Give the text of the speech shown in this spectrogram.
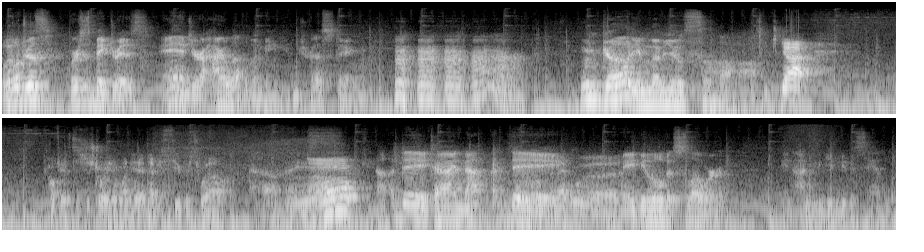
Little Driz versus Big Driz. And you're a higher level than me. Interesting. Wingardium Leviosa. What you got? Hopefully this just destroys you in one hit. That'd be super swell. Nope. Not a day, Ty. Not a day. it would. Maybe a little bit slower. And I'm gonna give you the sad look.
